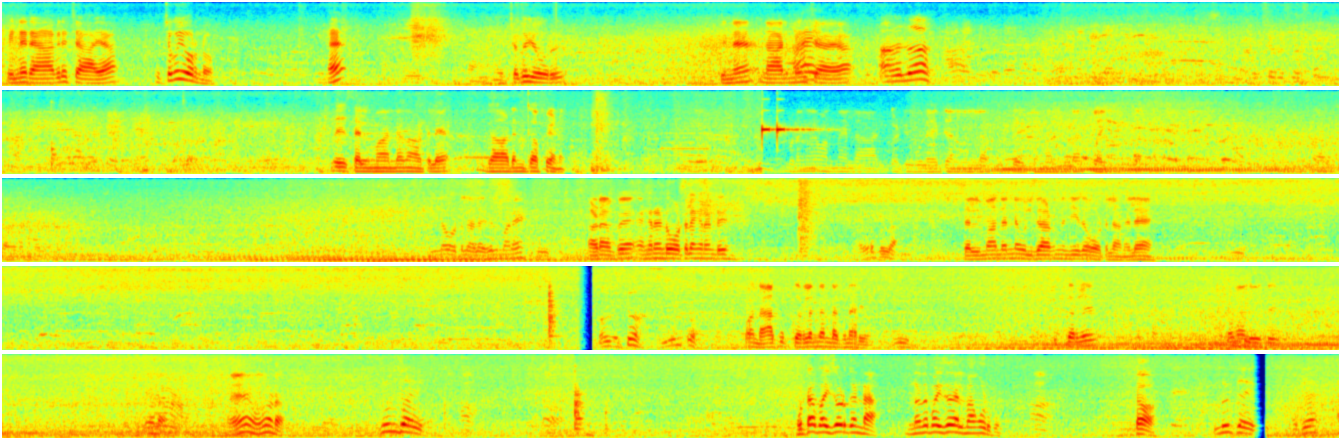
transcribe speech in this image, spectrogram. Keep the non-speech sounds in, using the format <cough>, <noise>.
പിന്നെ രാവിലെ ചായ ഉച്ചയ്ക്ക് ചോറുണ്ടോ? ഏ? ഉച്ചയ്ക്ക് ചോറ് പിന്നെ നാലുമണി ചായ. സൽമാന്റെ സൽമാന്റെ നാട്ടിലെ ഗാർഡൻ കഫേയാണ് ഇവിടെ ഇങ്ങനെ വന്ന എല്ലാവർക്കും അടിപൊളിയായിട്ട് നല്ല ഫുഡ് കഴിക്കാൻ നല്ല ക്ലൈമറ്റ് നല്ല ഹോട്ടലാണ് സൽമാനെ? അവിടെ അപ്പോൾ എങ്ങനെയുണ്ട്? ഹോട്ടൽ എങ്ങനെയുണ്ട്? സൽമാൻ തന്നെ ഉദ്ഘാടനം ചെയ്ത ഹോട്ടലാണ് അല്ലേ? ഉണ്ട് ആ കുക്കറിൽ എന്താ ഉണ്ടാക്കുന്ന അറിയോ? കുക്കറിൽ ഏ ഒന്ന് വേണ്ട. മുട്ട പൈസ കൊടുക്കണ്ട. ഇന്നത്തെ പൈസ സൽമാൻ കൊടുക്കും. കേട്ടോ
